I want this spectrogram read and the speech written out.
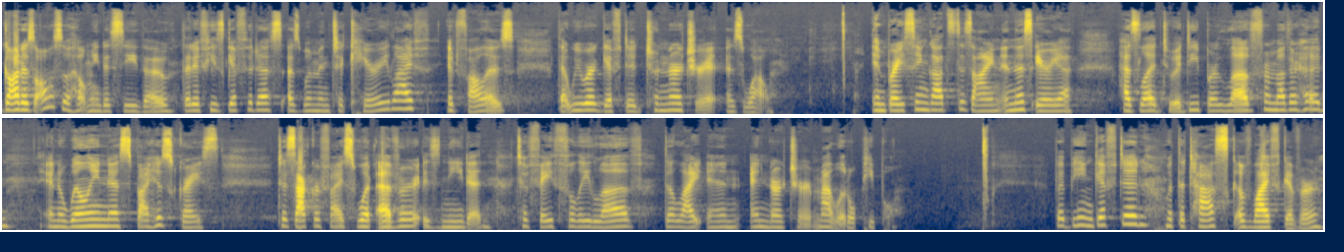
God has also helped me to see, though, that if He's gifted us as women to carry life, it follows that we were gifted to nurture it as well. Embracing God's design in this area has led to a deeper love for motherhood and a willingness by His grace to sacrifice whatever is needed to faithfully love, delight in, and nurture my little people. But being gifted with the task of life giver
